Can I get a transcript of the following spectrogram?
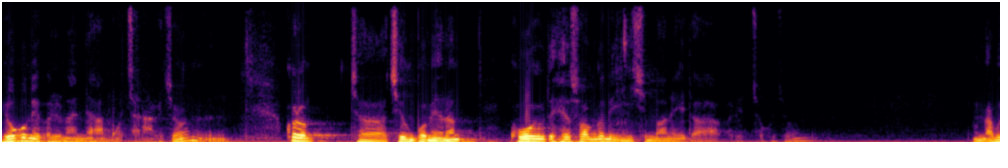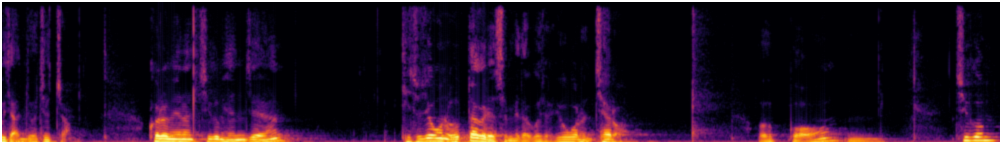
요금액 얼마냐 묻잖아. 그죠? 음. 그럼, 자, 지금 보면은 고유도 해소한 금액 20만 원이다. 그랬죠. 그죠? 나머지 안 줘졌죠. 그러면은 지금 현재 기초재원은 없다 그랬습니다. 그죠? 요거는 제로. 없고 음. 지금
